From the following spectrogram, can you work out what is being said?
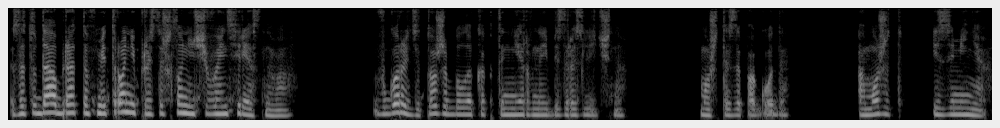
За туда-обратно в метро не произошло ничего интересного. В городе тоже было как-то нервно и безразлично. Может, из-за погоды, а может, из-за меня.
